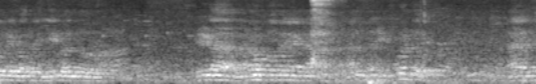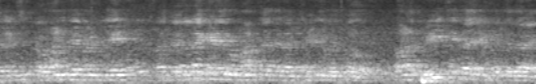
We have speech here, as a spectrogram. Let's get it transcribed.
ಅವರು ಇವತ್ತು ಈ ಒಂದು ಕ್ರೀಡಾ ಮನೋಭಾವನೆಯನ್ನ ಮನಸ್ಸಲ್ಲಿ ಇಟ್ಕೊಂಡು ನಾನು ಚಲನಚಿತ್ರ ವಾಣಿಜ್ಯ ಮಂಡಳಿ ಮತ್ತು ಎಲ್ಲ ಗೆಳೆಯರು ಮಾಡ್ತಾ ಇದ್ದಾರೆ ಅಂತ ಹೇಳಿ ಇವತ್ತು ಬಹಳ ಪ್ರೀತಿಯಿಂದ ಗೊತ್ತಿದ್ದಾರೆ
